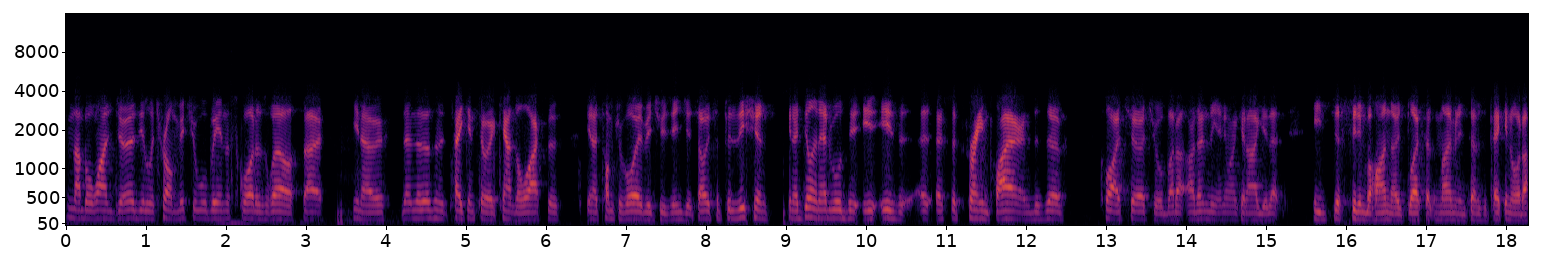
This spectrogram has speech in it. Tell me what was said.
number one jersey. Latrell Mitchell will be in the squad as well. So you know, then that doesn't take into account the likes of you know Tom Trbojevic who's injured. So it's a position. You know, Dylan Edwards is a, a supreme player and deserves Clive Churchill, but I don't think anyone can argue that he's just sitting behind those blokes at the moment in terms of pecking order.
